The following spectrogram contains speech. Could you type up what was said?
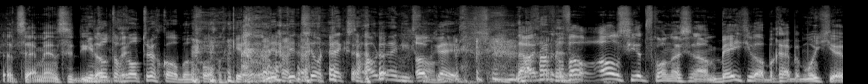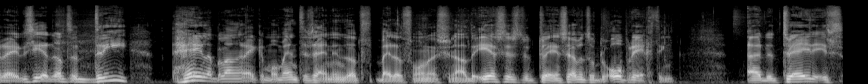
dat zijn mensen die... Je wilt toch wel terugkomen de volgende keer? dit, dit soort teksten houden wij niet van. Oké. Okay. Nou, in ieder geval, als je het Front National een beetje wil begrijpen... moet je realiseren dat er drie hele belangrijke momenten zijn in dat, bij dat Front National. De eerste is natuurlijk 72, de oprichting. Uh, de tweede is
